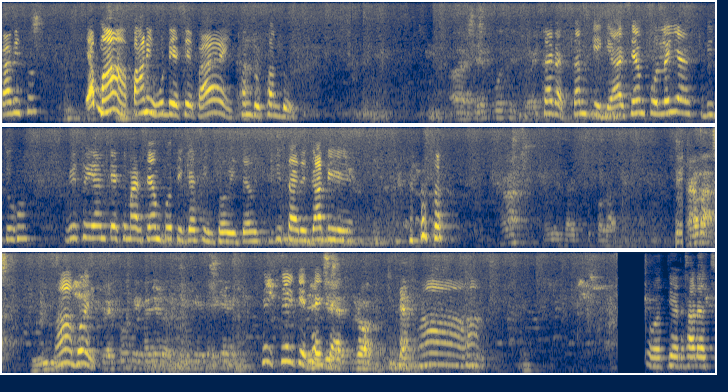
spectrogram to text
કાવીશું એ માં, પાણી ઉડે છે ભાઈ, ઠંડુ ઠંડુ. સરસ ચમકી ગયા. આ શેમ્પુ લઈ આવ બીજું હું. બીજું એમ કે મારે શેમ્પૂથી ઘસીને ધોવી છે. બિચારી ગાડી હા. બોલ. સિલ્કી થઈ જાય હા હા. તો અત્યારે સાડા છ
